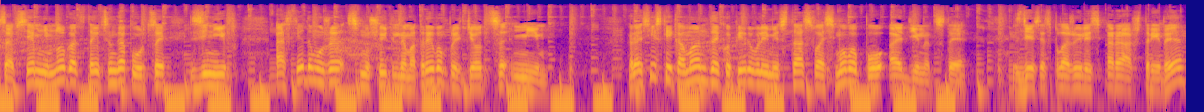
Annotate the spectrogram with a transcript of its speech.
Совсем немного отстают сингапурцы «Зенив», а следом уже с внушительным отрывом плетется «Мим». Российские команды оккупировали места с 8 по 11. Здесь расположились Rush 3D,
